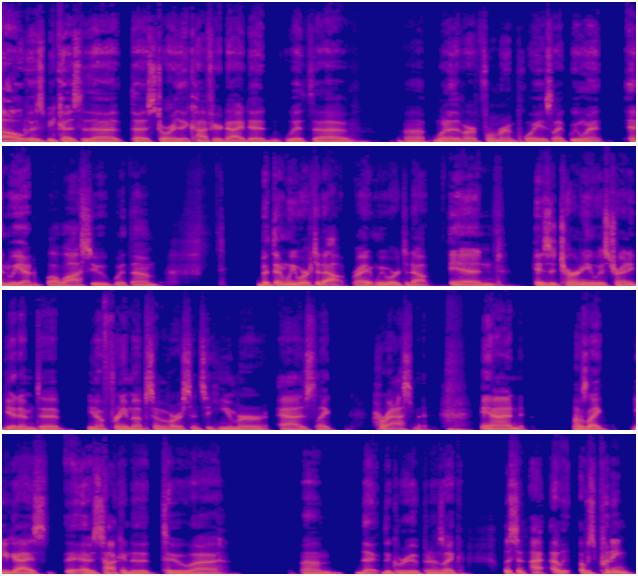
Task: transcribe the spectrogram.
oh, it was because of the the story that Coffee or Die did with uh, uh, one of our former employees. Like we went and we had a lawsuit with them, but then we worked it out, right? We worked it out, and his attorney was trying to get him to, you know, frame up some of our sense of humor as like harassment, and I was like, you guys, I was talking to to uh, um, the the group, and I was like, listen, I, I, w- I was putting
